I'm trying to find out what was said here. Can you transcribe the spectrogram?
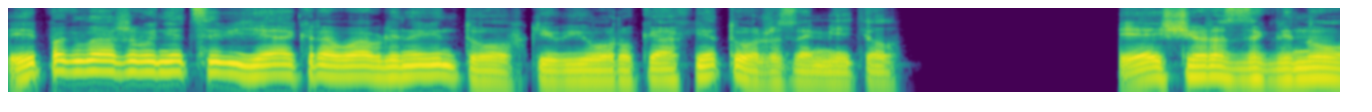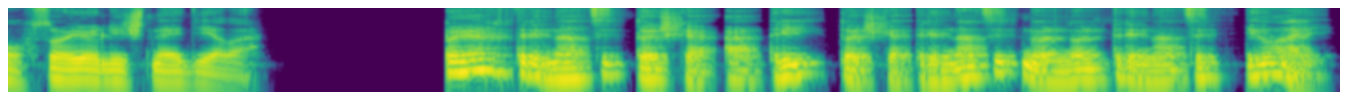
И поглаживание цевья окровавленной винтовки в его руках я тоже заметил. Я еще раз заглянул в свое личное дело. PR13.A3.130013 Илай.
